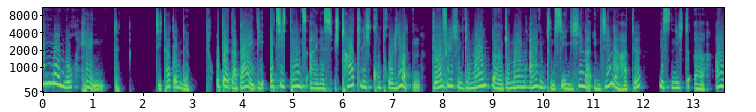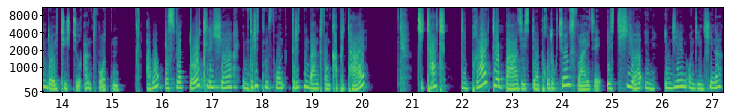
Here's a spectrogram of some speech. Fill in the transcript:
immer noch hemmt. Zitat Ende. Ob er dabei die Existenz eines staatlich kontrollierten dörflichen äh, Gemeineigentums in China im Sinne hatte, ist nicht äh, eindeutig zu antworten. Aber es wird deutlicher im dritten, von, dritten Band von Kapital. Zitat, die breite Basis der Produktionsweise ist hier in Indien und in China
